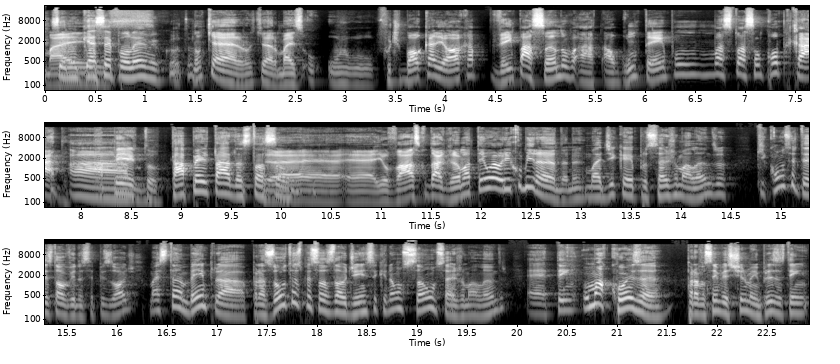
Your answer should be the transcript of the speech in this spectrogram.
Mas... Você não quer ser polêmico? Não quero, não quero. Mas o, o futebol carioca vem passando há algum tempo uma situação complicada. Ah, Aperto. Tá apertada a situação. É, é, e o Vasco da Gama tem o Eurico Miranda, né? Uma dica aí pro Sérgio Malandro, que com certeza está ouvindo esse episódio, mas também para as outras pessoas da audiência que não são o Sérgio Malandro. É, tem uma coisa para você investir numa empresa, tem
